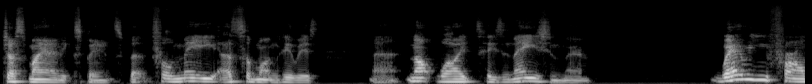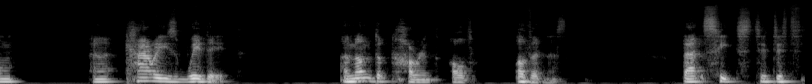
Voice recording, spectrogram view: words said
just my own experience, but for me, as someone who is uh, not white, who's an Asian man, where are you from uh, carries with it an undercurrent of otherness that seeks to dis-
